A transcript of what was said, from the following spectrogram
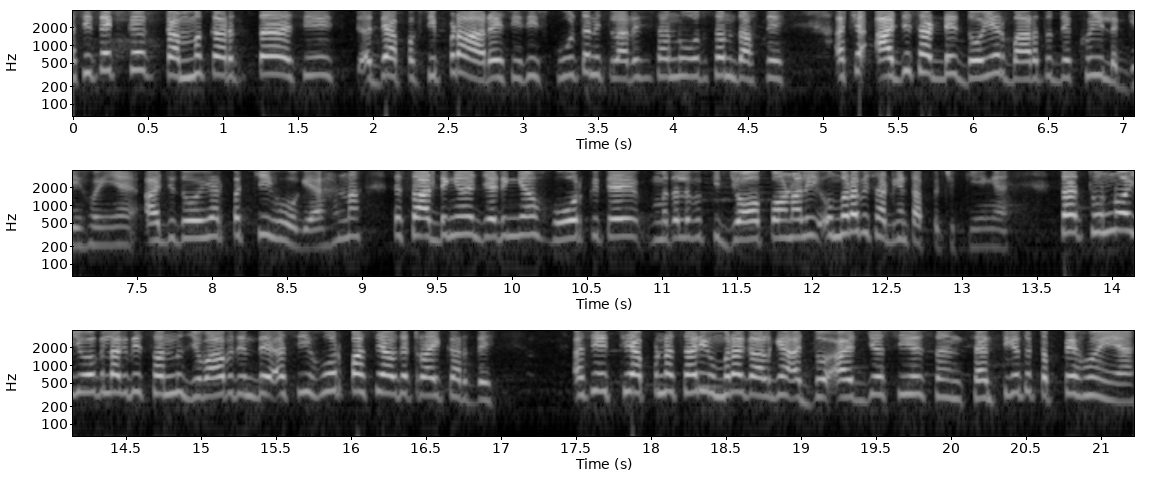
ਅਸੀਂ ਤਾਂ ਇੱਕ ਕੰਮ ਕਰਤਾ ਅਸੀਂ ਅਧਿਆਪਕ ਸੀ, ਪੜ੍ਹਾ ਰਹੇ ਸੀ, ਅਸੀਂ ਸਕੂਲ ਤਾਂ ਨਹੀਂ ਚਲਾ ਰਹੇ ਸੀ, ਸਾਨੂੰ ਉਹ ਤਾਂ ਸਾਨੂੰ ਦੱਸਦੇ ਅੱਛਾ, ਅੱਜ ਸਾਡੇ 2012 ਤੋਂ ਦੇਖੋ ਹੀ ਲੱਗੇ ਹੋਏ ਆ, ਅੱਜ 2025 ਹੋ ਗਿਆ, ਹਨਾ? ਤੇ ਸਾਡੀਆਂ ਜਿਹੜੀਆਂ ਹੋਰ ਕਿਤੇ ਮਤਲਬ ਕਿ ਜੌਬ ਪਾਉਣ ਵਾਲੀ ਉਮਰਾਂ ਵੀ ਸਾਡੀਆਂ ਟੱਪ ਚੁੱਕੀਆਂ ਆ। ਸਾ, ਤੁਹਾਨੂੰ ਅਯੋਗ ਲੱਗਦੀ, ਸਾਨੂੰ ਜਵਾਬ ਦਿੰਦੇ, ਅਸੀਂ ਹੋਰ ਪਾਸੇ ਆਪਦਾ ਟਰਾਈ ਕਰਦੇ। ਅਸੀਂ ਇੱਥੇ ਆਪਣਾ ਸਾਰੀ ਉਮਰਾਂ ਗਾਲ ਗਏ, ਅੱਜ ਅੱਜ ਅਸੀਂ ਇਹ ਸੈਂ- ਸੈਂਤੀਆਂ ਤੋਂ ਟੱਪੇ ਹੋਏ ਆ।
